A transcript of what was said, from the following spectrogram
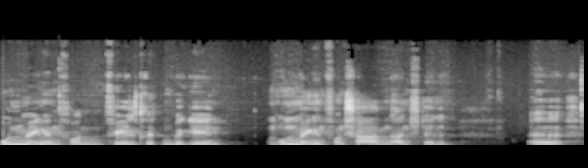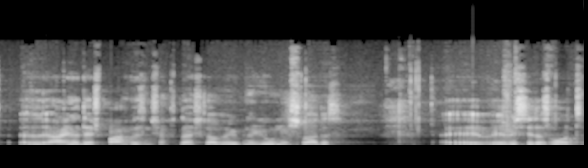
Unmengen von Fehltritten begehen Unmengen von Schaden anstellen. Äh, äh, einer der Sprachwissenschaftler, ich glaube Ibn Yunus war das, äh, wisst ihr, das Wort,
